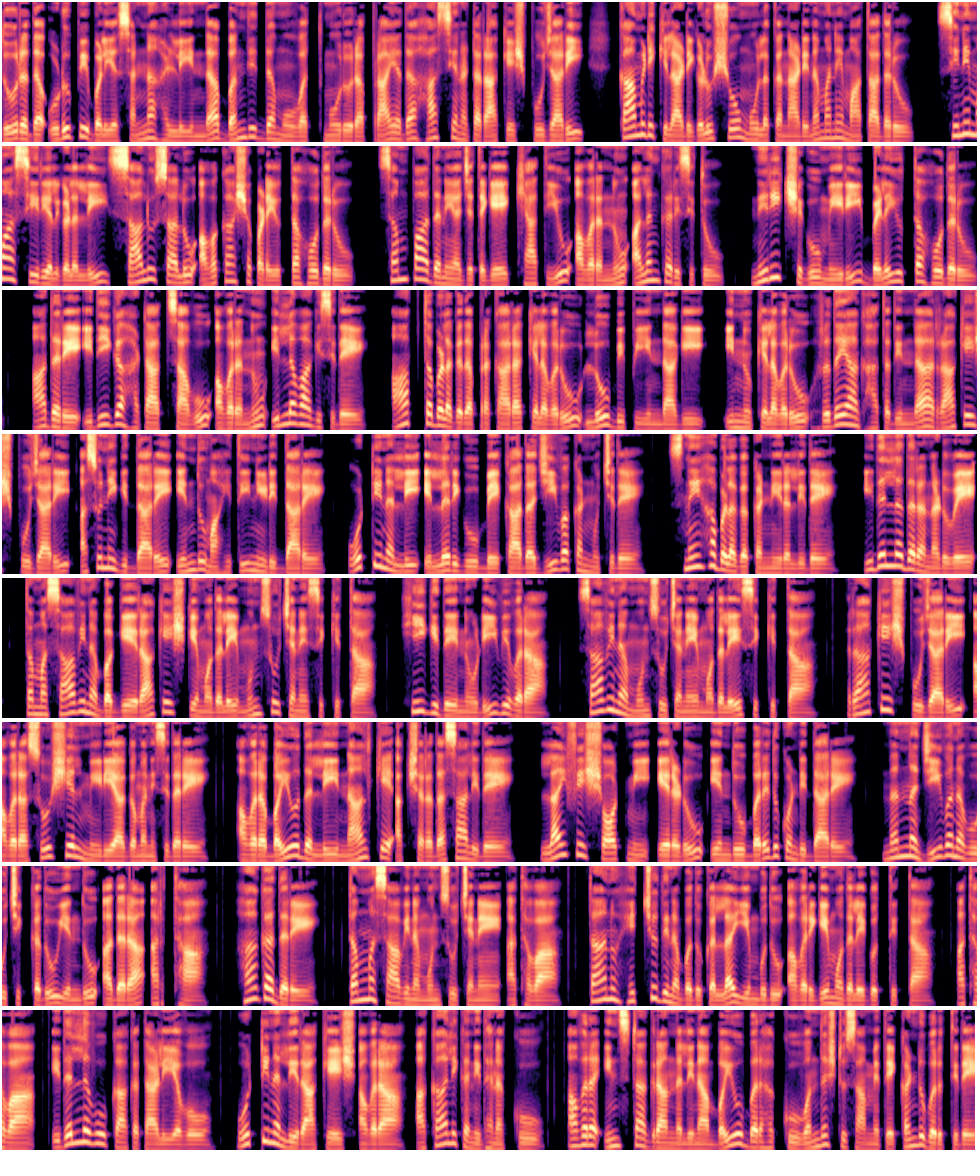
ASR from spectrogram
ದೂರದ ಉಡುಪಿ ಬಳಿಯ ಸಣ್ಣ ಹಳ್ಳಿಯಿಂದ ಬಂದಿದ್ದ ಮೂವತ್ಮೂರರ ಪ್ರಾಯದ ಹಾಸ್ಯನಟ ರಾಕೇಶ್ ಪೂಜಾರಿ, ಕಾಮಿಡಿ ಕಿಲಾಡಿಗಳು ಶೋ ಮೂಲಕ ನಾಡಿನ ಮನೆ ಮಾತಾದರು. ಸಿನಿಮಾ ಸೀರಿಯಲ್ಗಳಲ್ಲಿ ಸಾಲು ಸಾಲು ಅವಕಾಶ ಪಡೆಯುತ್ತಾ ಹೋದರು. ಸಂಪಾದನೆಯ ಜತೆಗೆ ಖ್ಯಾತಿಯೂ ಅವರನ್ನು ಅಲಂಕರಿಸಿತು. ನಿರೀಕ್ಷೆಗೂ ಮೀರಿ ಬೆಳೆಯುತ್ತಾ ಹೋದರು. ಆದರೆ ಇದೀಗ ಹಠಾತ್ ಸಾವು ಅವರನ್ನು ಇಲ್ಲವಾಗಿಸಿದೆ. ಆಪ್ತಬಳಗದ ಪ್ರಕಾರ ಕೆಲವರು ಲೋ ಬಿಪಿಯಿಂದಾಗಿ, ಇನ್ನು ಕೆಲವರು ಹೃದಯಾಘಾತದಿಂದ ರಾಕೇಶ್ ಪೂಜಾರಿ ಅಸುನೀಗಿದ್ದಾರೆ ಎಂದು ಮಾಹಿತಿ ನೀಡಿದ್ದಾರೆ. ಒಟ್ಟಿನಲ್ಲಿ ಎಲ್ಲರಿಗೂ ಬೇಕಾದ ಜೀವ ಕಣ್ಮುಚ್ಚಿದೆ. ಸ್ನೇಹಬಳಗ ಕಣ್ಣೀರಲ್ಲಿದೆ. ಇದೆಲ್ಲದರ ನಡುವೆ ತಮ್ಮ ಸಾವಿನ ಬಗ್ಗೆ ರಾಕೇಶ್ಗೆ ಮೊದಲೇ ಮುನ್ಸೂಚನೆ ಸಿಕ್ಕಿತ್ತ? ಹೀಗಿದೆ ನೋಡಿ ವಿವರ. ಸಾವಿನ ಮುನ್ಸೂಚನೆ ಮೊದಲೇ ಸಿಕ್ಕಿತ್ತ? ರಾಕೇಶ್ ಪೂಜಾರಿ ಅವರ ಸೋಷಿಯಲ್ ಮೀಡಿಯಾ ಗಮನಿಸಿದರೆ ಅವರ ಬಯೋದಲ್ಲಿ ನಾಲ್ಕೇ ಅಕ್ಷರದ ಸಾಲಿದೆ. ಲೈಫ್ ಇಸ್ ಶಾರ್ಟ್ ಮೀ ಎರಡು ಎಂದು ಬರೆದುಕೊಂಡಿದ್ದಾರೆ. ನನ್ನ ಜೀವನವು ಚಿಕ್ಕದು ಎಂದು ಅದರ ಅರ್ಥ. ಹಾಗಾದರೆ, ತಮ್ಮ ಸಾವಿನ ಮುನ್ಸೂಚನೆ ಅಥವಾ ತಾನು ಹೆಚ್ಚು ದಿನ ಬದುಕಲ್ಲ ಎಂಬುದು ಅವರಿಗೆ ಮೊದಲೇ ಗೊತ್ತಿತ್ತಾ? ಅಥವಾ ಇದೆಲ್ಲವೂ ಕಾಕತಾಳೀಯವೋ? ಒಟ್ಟಿನಲ್ಲಿ ರಾಕೇಶ್ ಅವರ ಅಕಾಲಿಕ ನಿಧನಕ್ಕೂ, ಅವರ ಇನ್ಸ್ಟಾಗ್ರಾಂನಲ್ಲಿನ ಬಯೋ ಬರಹಕ್ಕೂ ಒಂದಷ್ಟು ಸಾಮ್ಯತೆ ಕಂಡುಬರುತ್ತಿದೆ.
